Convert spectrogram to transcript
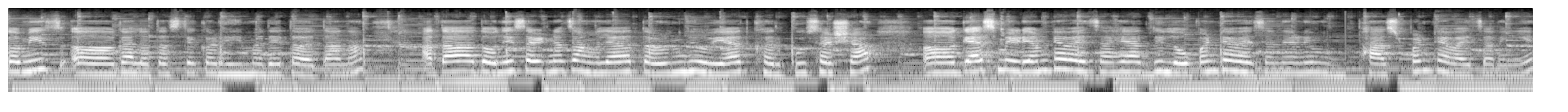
कमीच घालत असते कढईमध्ये तळताना. आता दोन्ही साईडनं चांगल्या तळून घेऊयात खरपूस अशा. गॅस मिडियम ठेवायचा आहे. अगदी लो पण ठेवायचा नाही आणि फास्ट पण ठेवायचा नाही आहे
